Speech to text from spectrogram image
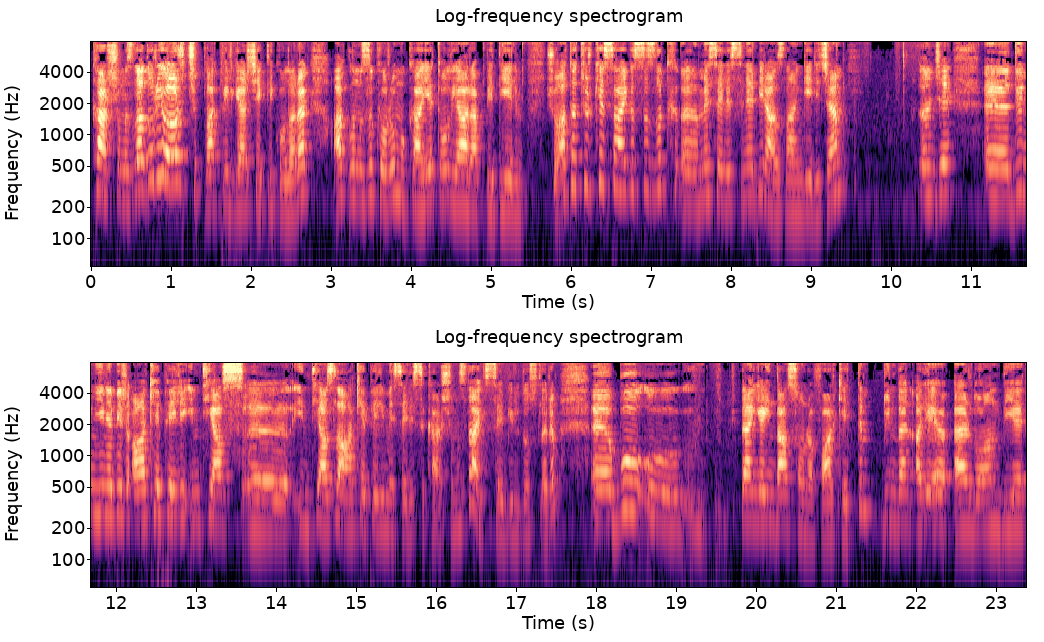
karşımızda duruyor. Çıplak bir gerçeklik olarak aklımızı koru mukayyet ol ya Rabbi diyelim. Şu Atatürk'e saygısızlık e, meselesine birazdan geleceğim. Önce e, dün yine bir AKP'li imtiyaz e, imtiyazlı AKP'li meselesi karşımızdaydı sevgili dostlarım. E, bu ben yayından sonra fark ettim. Dün ben Ali er- Erdoğan diye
